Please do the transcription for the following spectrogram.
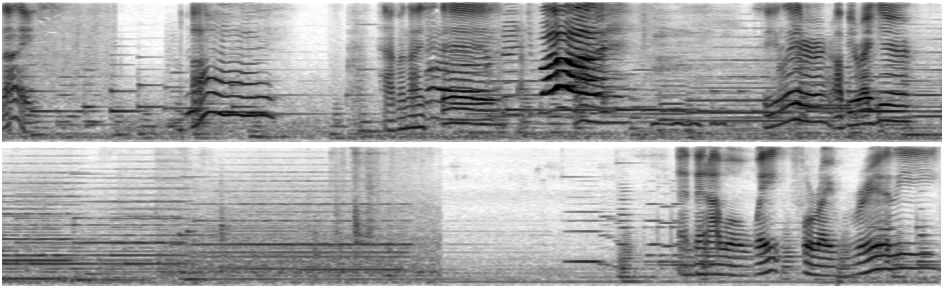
Nice. Bye. Have a nice day. Bye. See you later. I'll be right here. And then I will wait for a really,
